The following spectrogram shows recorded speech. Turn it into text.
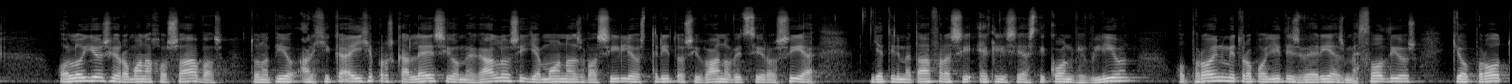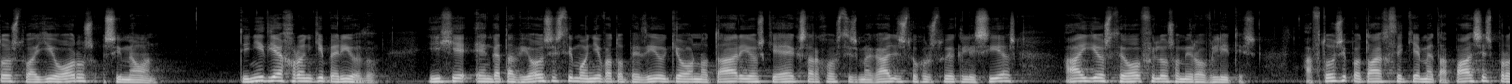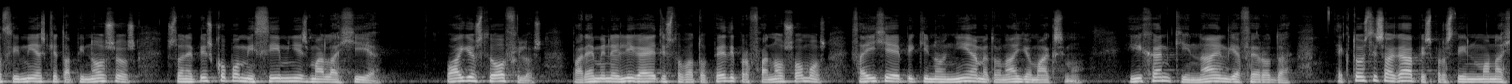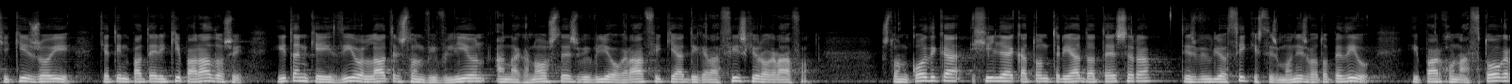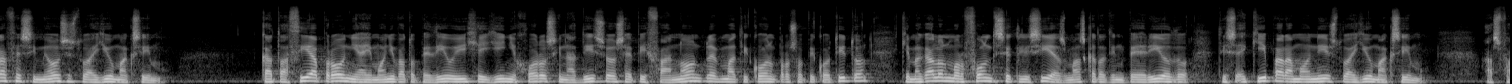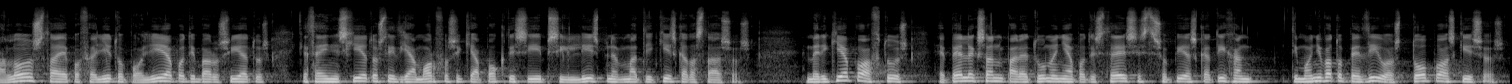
ο λόγιος ιερομόναχος Σάβας, τον οποίο αρχικά είχε προσκαλέσει ο μεγάλος ηγεμόνας Βασίλειος Τρίτος Ιβάνοβιτς στη Ρωσία για την μετάφραση εκκλησιαστικών βιβλίων, ο πρώην Μητροπολίτης Βερίας Μεθόδιος και ο πρώτος του Αγίου Όρους Σιμεών. Την ίδια χρονική περίοδο είχε εγκαταβιώσει στη Μονή Βατοπεδίου και ο νοτάριος και έξαρχος της Μεγάλης του Χριστού Εκκλησίας Άγιος Θεόφιλος ο Μυροβλήτης. Αυτός υποτάχθηκε με τα πάσης προθυμίας και ταπεινώσεως στον επίσκοπο Μυθύμνης Μαλαχία. Ο Άγιος Θεόφιλος παρέμεινε λίγα έτη στο Βατοπέδι, προφανώς όμως θα είχε επικοινωνία με τον Άγιο Μάξιμο είχαν κοινά ενδιαφέροντα. Εκτός της αγάπης προς την μοναχική ζωή και την πατερική παράδοση, ήταν και οι δύο λάτρεις των βιβλίων, αναγνώστες, βιβλιογράφοι και αντιγραφείς χειρογράφων. Στον κώδικα 1134 της βιβλιοθήκης της Μονής Βατοπεδίου υπάρχουν αυτόγραφες σημειώσεις του Αγίου Μαξίμου. Κατά θεία πρόνοια η Μονή Βατοπεδίου είχε γίνει χώρος συναντήσεως επιφανών πνευματικών προσωπικότητων και μεγάλων μορφών της Εκκλησίας μας κατά την περίοδο της εκεί παραμονής του Αγίου Μαξίμου. Ασφαλώς θα επωφελεί το πολύ από την παρουσία τους και θα ενισχύεται στη διαμόρφωση και απόκτηση υψηλής πνευματικής καταστάσεως. Μερικοί από αυτούς επέλεξαν παρετούμενοι από τις θέσεις τις οποίες κατήχαν τη Μονή Βατοπεδίου ως τόπο ασκήσεως.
